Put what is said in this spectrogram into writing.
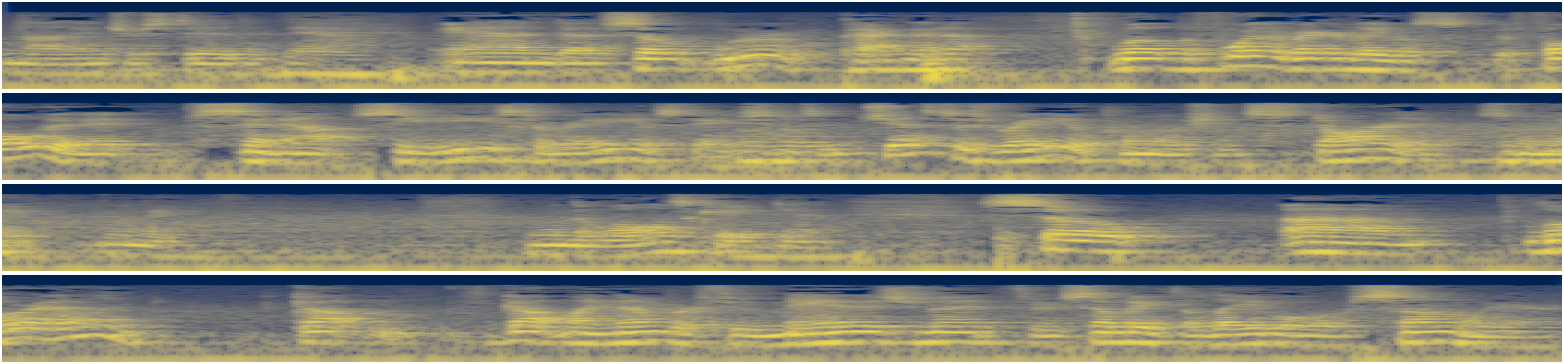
not interested. And, Yeah. and uh, so we were packing it up. Well, before the record label s- folded, it sent out CDs to radio stations, Mhm. and just as radio promotion started, was when they when they when the walls caved in. So um, Laura Ellen got got my number through management, through somebody at the label or somewhere,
